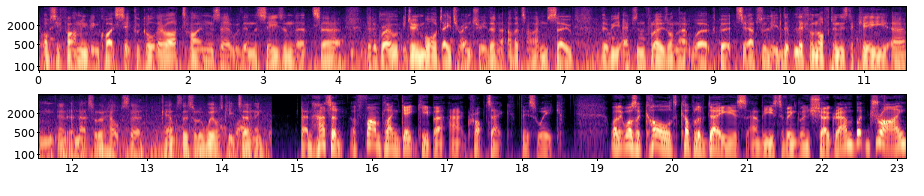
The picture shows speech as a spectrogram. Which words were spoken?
obviously, farming being quite cyclical, there are times uh, within the season that uh, that a grower would be doing more data entry than at other times. So there'll be ebbs and flows on that work. But absolutely, little and often is the key, um, and, and that sort of helps the helps the sort of wheels keep turning. Ben Hatton, a FarmPlan Gatekeeper at CropTec this week. Well, it was a cold couple of days at the East of England showground, but dry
